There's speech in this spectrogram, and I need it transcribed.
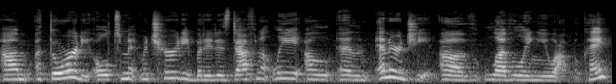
um, authority, ultimate maturity, but it is definitely a, an energy of leveling you up, okay?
